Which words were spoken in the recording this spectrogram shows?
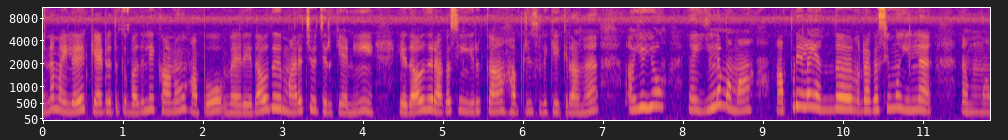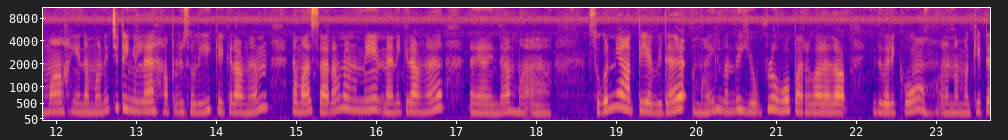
என்ன மயில்? கேட்டதுக்கு பதிலே காணும். அப்போது வேறு ஏதாவது மறைச்சி வச்சிருக்கியா நீ? ஏதாவது ரகசியம் இருக்கா? அப்படின்னு சொல்லி கேட்குறாங்க ஐயோ இல்லை மாமா. அப்படியெல்லாம் எந்த ரகசியமும் இல்லை. மாமா என்னை மன்னிச்சிட்டிங்கல்ல? அப்படின்னு சொல்லி கேட்குறாங்க நம்ம சரவணனுமே நினைக்கிறாங்க. இந்த ம சுகன்யா அத்தையை விட மயில் வந்து எவ்வளவோ பரவாயில்ல தான் இது வரைக்கும் நம்மக்கிட்ட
